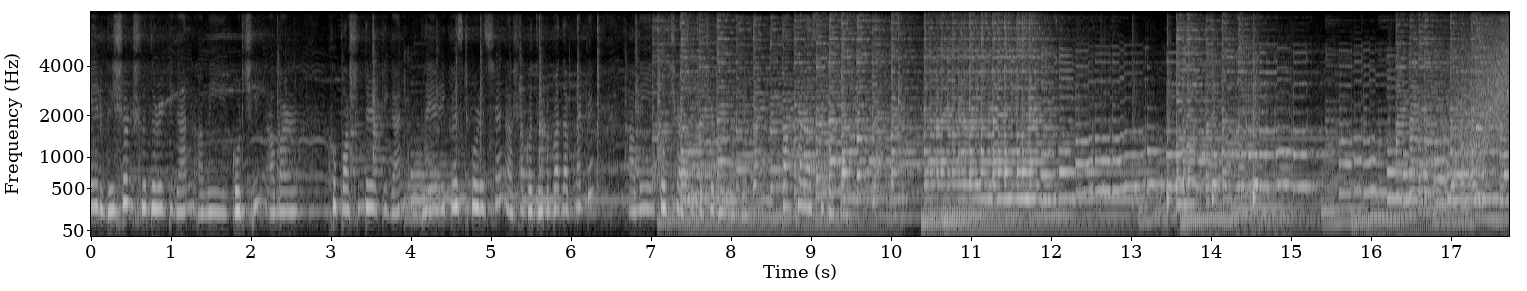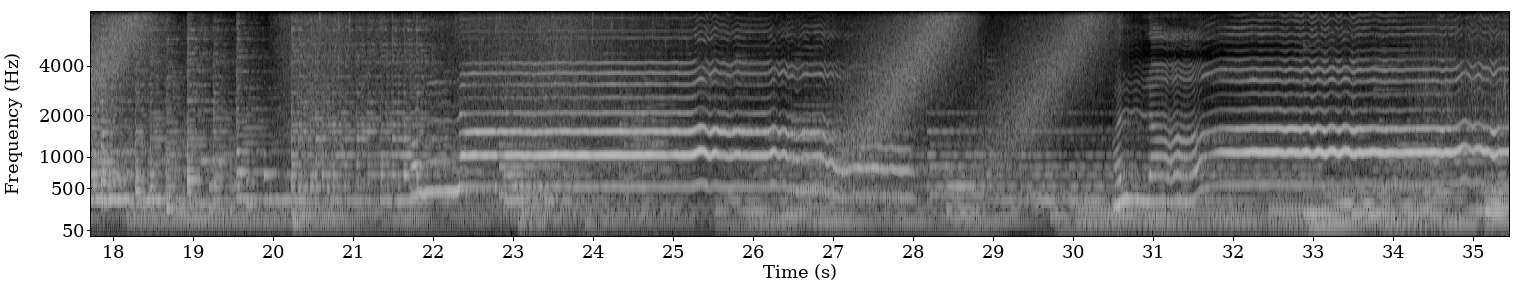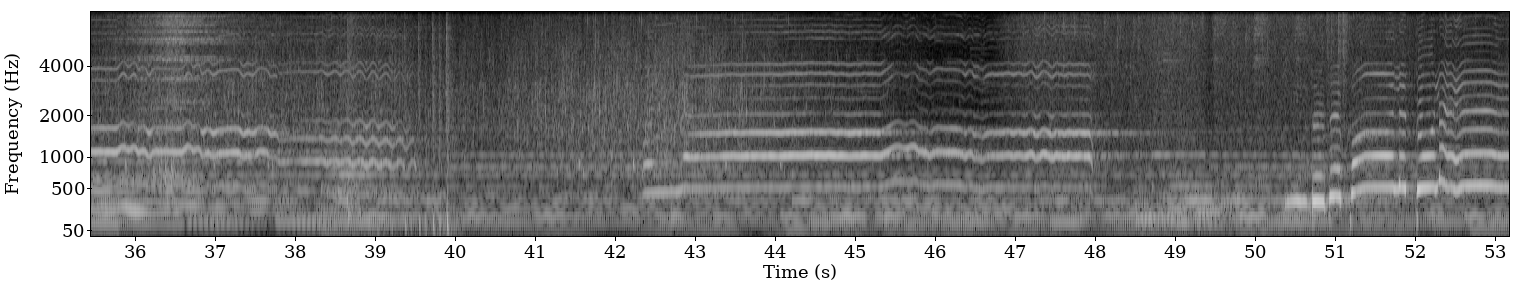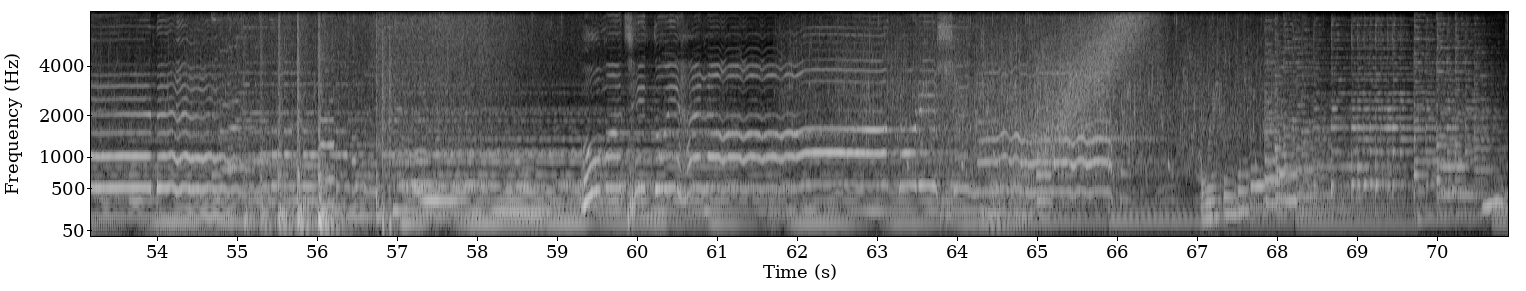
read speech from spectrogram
ভাইয়ের ভীষণ সুন্দর একটি গান আমি করছি, আমার খুব পছন্দের একটি গান। ভাইয়া রিকোয়েস্ট করেছেন, অসংখ্য ধন্যবাদ আপনাকে। আমি করছি, আশা করছি ভালো লাগবে। পাখা। লাস্টে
